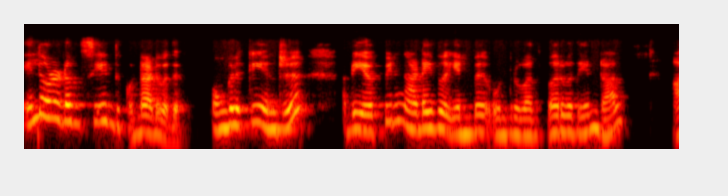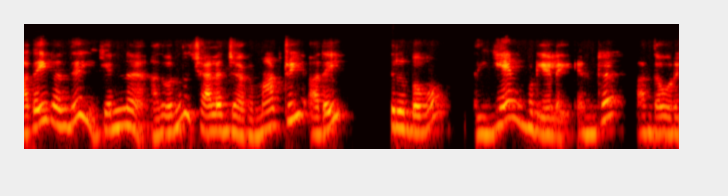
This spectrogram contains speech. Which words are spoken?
எல்லோரிடம் சேர்ந்து கொண்டாடுவது. உங்களுக்கு என்று அப்படியே பின் அடைவு என்பது ஒன்று வருவது என்றால் அதை வந்து என்ன அது வந்து சேலஞ்சாக மாற்றி அதை திரும்பவும் ஏன் முடியலை என்ற அந்த ஒரு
